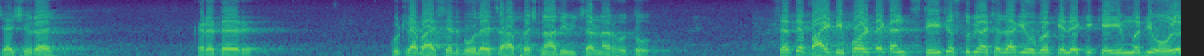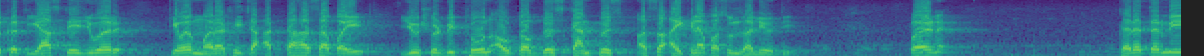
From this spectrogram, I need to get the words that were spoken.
जय शिवराय खरं तर कुठल्या भाषेत बोलायचा हा प्रश्न आधी विचारणार होतो सर ते बाय डिफॉल्ट आहे कारण स्टेजच तुम्ही अशा जागी उभं केलं की केईएम मधली ओळखच या स्टेजवर केवळ मराठीच्या अट्टहासापायी you should be thrown out of this campus असं ऐकण्यापासून झाली होती पण खरं तर मी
